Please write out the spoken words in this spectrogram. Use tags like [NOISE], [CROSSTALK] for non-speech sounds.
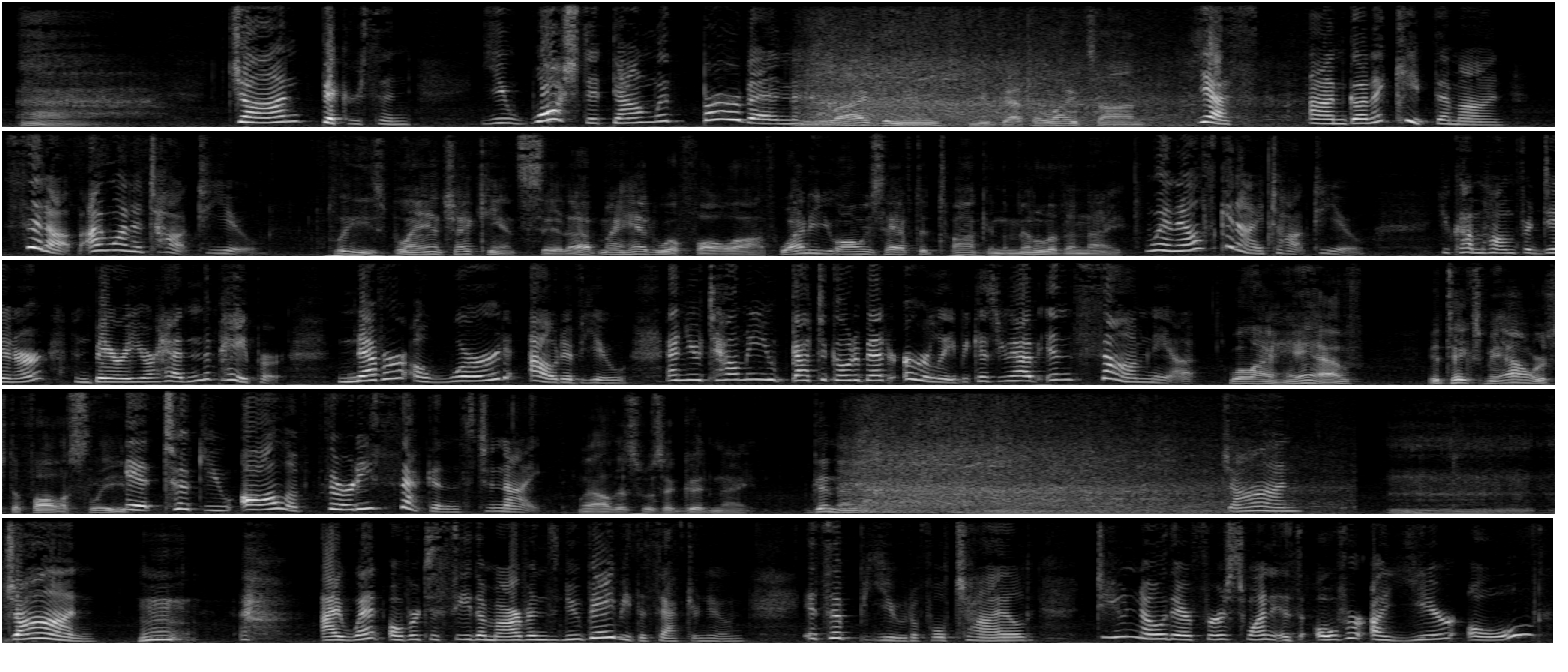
[SIGHS] John Bickerson, you washed it down with bourbon. You lied to me. You got the lights on. Yes, I'm going to keep them on. Sit up. I want to talk to you. Please, Blanche, I can't sit up. My head will fall off. Why do you always have to talk in the middle of the night? When else can I talk to you? You come home for dinner and bury your head in the paper. Never a word out of you. And you tell me you've got to go to bed early because you have insomnia. Well, I have. It takes me hours to fall asleep. It took you all of 30 seconds tonight. Well, this was a good night. Good night. John. John. Hmm? [SIGHS] I went over to see the Marvin's new baby this afternoon. It's a beautiful child. Do you know their first one is over a year old?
